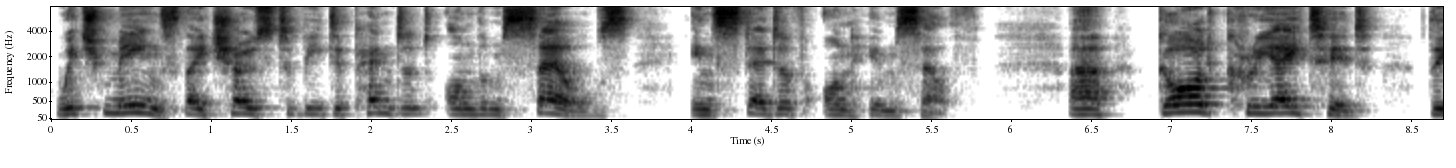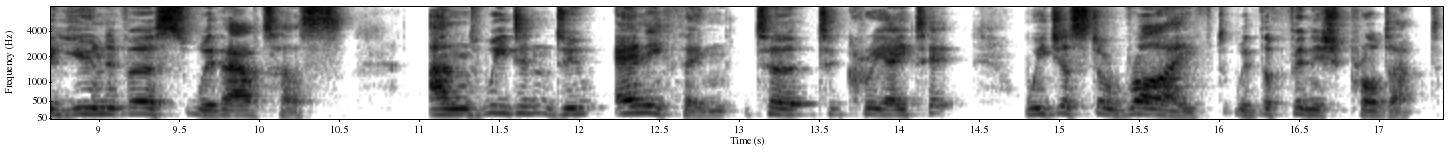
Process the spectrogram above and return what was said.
which means they chose to be dependent on themselves instead of on Himself. Uh, God created the universe without us, and we didn't do anything to, to create it we just arrived with the finished product.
